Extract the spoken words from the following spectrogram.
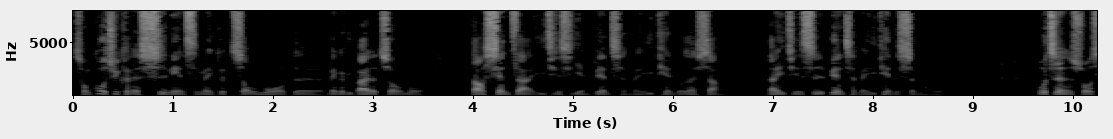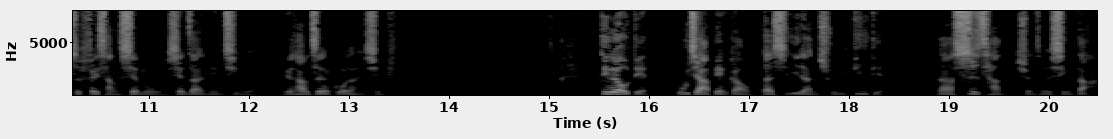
从过去可能十年是每个周末的每个礼拜的周末，到现在已经是演变成每一天都在上演，那已经是变成每一天的生活。我只能说是非常羡慕现在的年轻人，因为他们真的过得很幸福。第六点，物价变高，但是依然处于低点，那市场选择性大。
